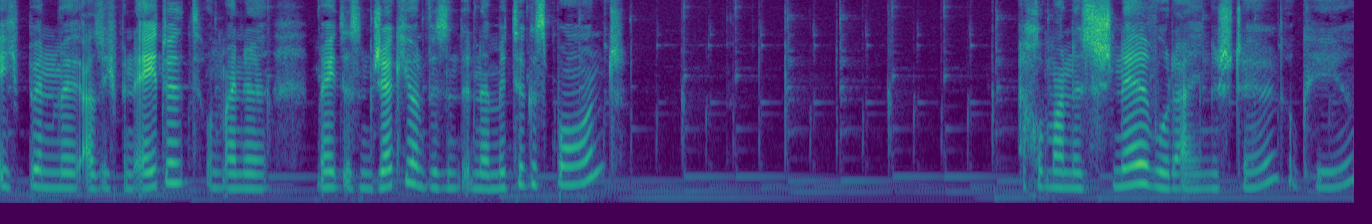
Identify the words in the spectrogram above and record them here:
Ich bin mit, also ich bin 8 und meine Mate ist ein Jackie und wir sind in der Mitte gespawnt. Ach, man ist schnell wurde eingestellt. Okay.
